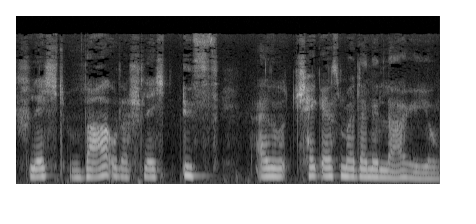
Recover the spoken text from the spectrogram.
schlecht war oder schlecht ist. Also check erstmal deine Lage, Junge.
